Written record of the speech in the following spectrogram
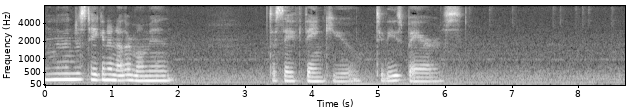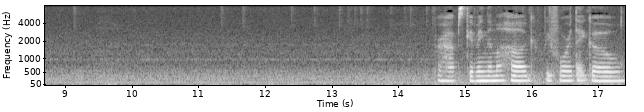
And then just taking another moment to say thank you to these bears. Perhaps giving them a hug before they go.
